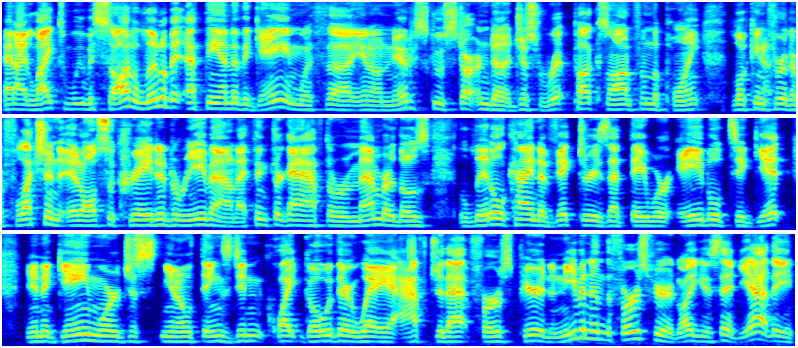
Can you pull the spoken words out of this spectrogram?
and I liked, we, saw it a little bit at the end of the game with, uh, you know, Nersku starting to just rip pucks on from the point, looking for a deflection. It also created a rebound. I think they're going to have to remember those little kind of victories that they were able to get in a game where just, you know, things didn't quite go their way after that first period. And even in the first period, like you said, yeah, they,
